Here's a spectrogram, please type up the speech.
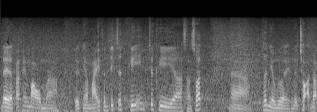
Đây là các cái màu mà được nhà máy phân tích rất kỹ trước khi ờ, sản xuất. Là rất nhiều người lựa chọn đó.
